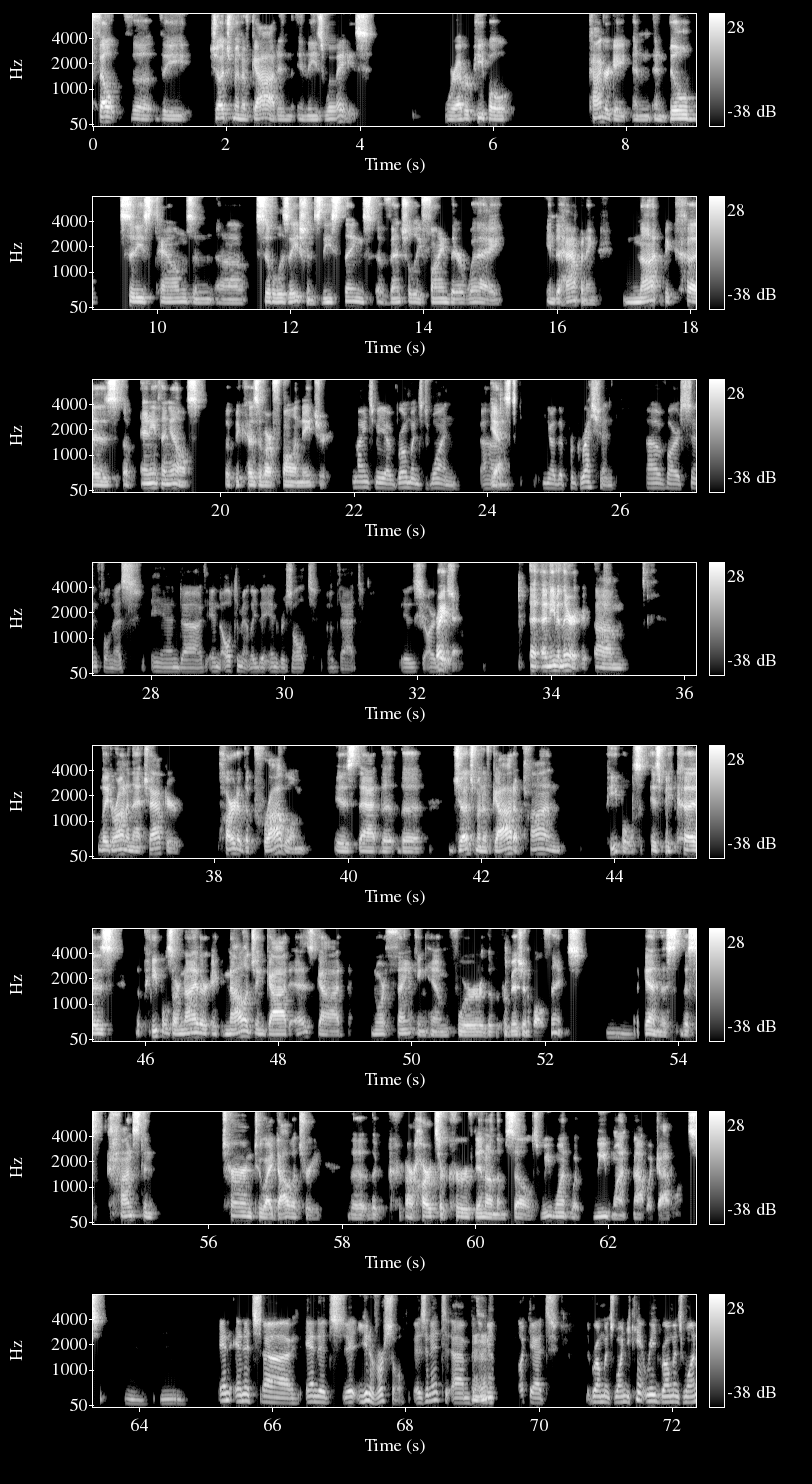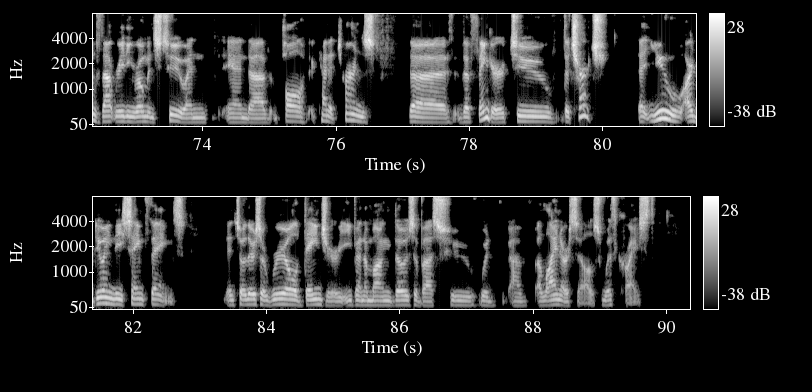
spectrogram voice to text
felt the the judgment of God in in these ways. Wherever people congregate and and build cities, towns, and uh, civilizations, these things eventually find their way into happening, not because of anything else, but because of our fallen nature. reminds me of Romans 1. Um, yes. You know, the progression of our sinfulness and uh, and ultimately the end result of that is our right. And, and, even there, um, later on in that chapter, part of the problem is that the the judgment of God upon peoples is because the peoples are neither acknowledging God as God nor thanking Him for the provision of all things. Mm. Again, this this constant turn to idolatry. The the our hearts are curved in on themselves. We want what we want, not what God wants. Mm-hmm. And and it's uh, and it's uh, universal, isn't it? Um, mm-hmm. I mean, look at Romans one. You can't read Romans one without reading Romans two, and and uh, Paul kind of turns the the finger to the church that you are doing these same things and so there's a real danger even among those of us who would uh, align ourselves with christ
